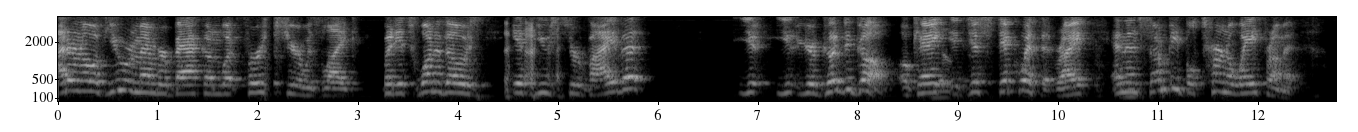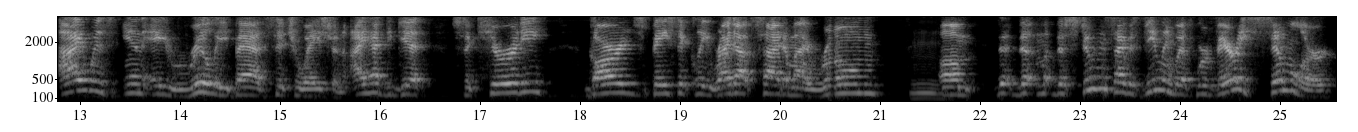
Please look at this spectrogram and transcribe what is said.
I don't know if you remember back on what first year was like, but it's one of those if you survive it, you, you you're good to go. Okay, yep. just stick with it, right? And then some people turn away from it. I was in a really bad situation. I had to get security guards basically right outside of my room. Mm. Um, the, the, the students I was dealing with were very similar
